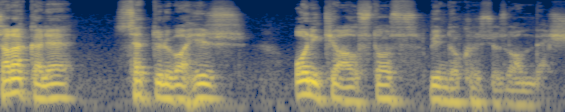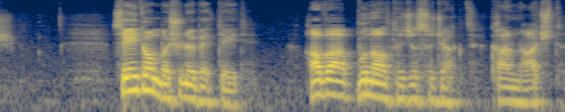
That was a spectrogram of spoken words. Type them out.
Çanakkale, Settülbahir, 12 Ağustos 1915. Seyit Onbaşı nöbetteydi. Hava bunaltıcı sıcaktı, karnı açtı.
